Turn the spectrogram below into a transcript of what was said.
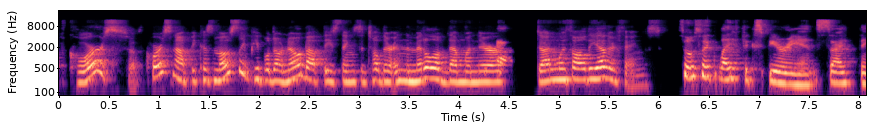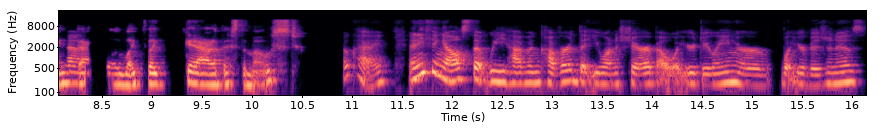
Of course. Of course not because mostly people don't know about these things until they're in the middle of them when they're Yeah. done with all the other things. So it's like life experience. I think Yeah. that will like like get out of this the most. Okay. Anything else that we haven't covered that you want to share about what you're doing or what your vision is?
